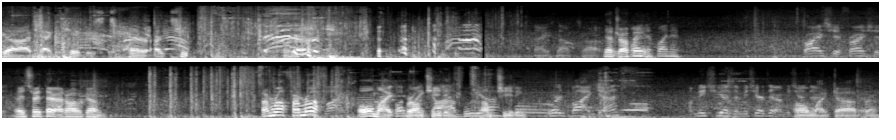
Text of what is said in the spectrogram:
God, that kid is terrible. Nice, now top. Yeah, drop Flying it. In, flying in. Fry shit, fry shit. Oh, it's right there. I don't have a gun. I'm rough. I'm rough. Oh my, Oh bro, my I'm cheating. God. I'm cheating. Where's by, gas? I'll meet you guys, I'll meet you guys there, I'll meet you Oh guys my there. god, bro.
